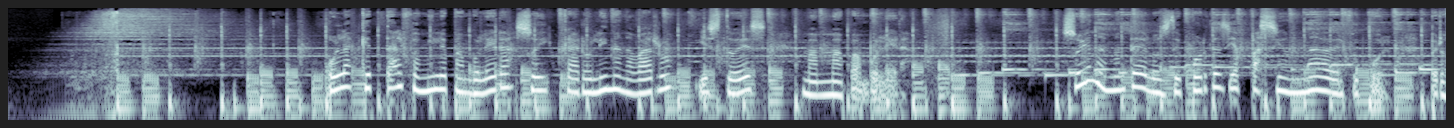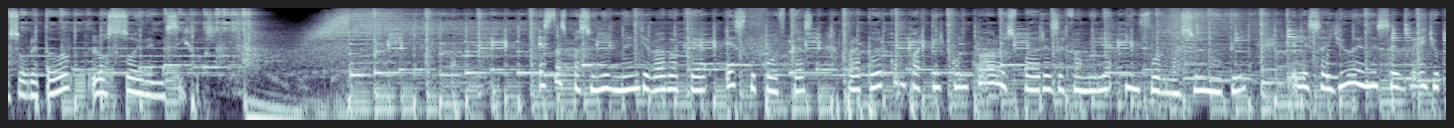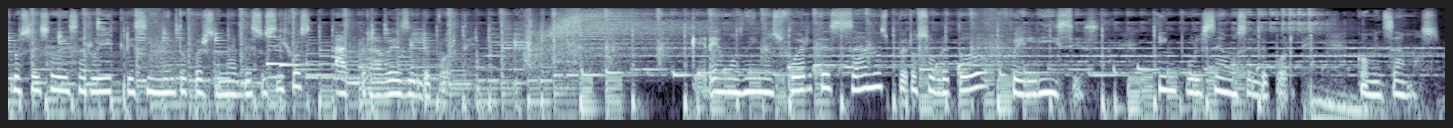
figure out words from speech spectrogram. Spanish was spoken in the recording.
Hola, ¿qué tal familia pambolera? Soy Carolina Navarro y esto es Mamá Pambolera. Soy una amante de los deportes y apasionada del fútbol, pero sobre todo lo soy de mis hijos. Estas pasiones me han llevado a crear este podcast para poder compartir con todos los padres de familia información útil que les ayude en ese bello proceso de desarrollo y crecimiento personal de sus hijos a través del deporte. Queremos niños fuertes, sanos, pero sobre todo felices. Impulsemos el deporte. Comenzamos.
